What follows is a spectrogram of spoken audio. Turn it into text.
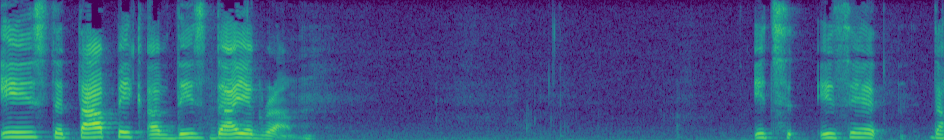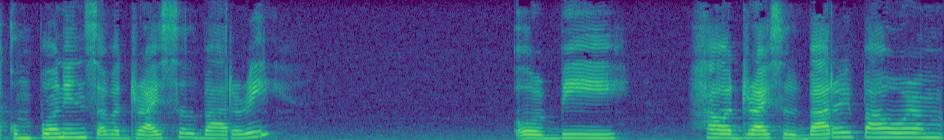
is the topic of this diagram? It's, is it the components of a dry cell battery? Or B, how a dry cell battery power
